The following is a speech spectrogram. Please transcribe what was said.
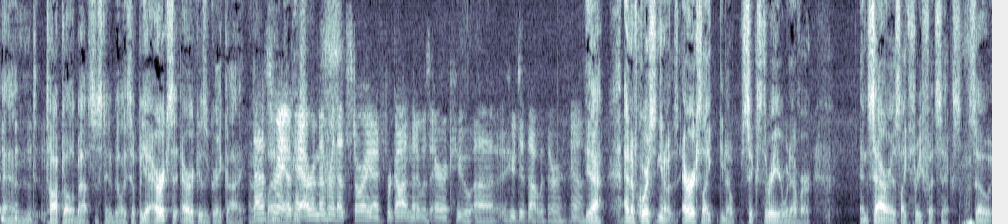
and talked all about sustainability stuff. But yeah, Eric's Eric is a great guy. That's right. that Okay, I remember that story. I'd forgotten that it was Eric who uh, who did that with her. Yeah. Yeah, and of course, you know, Eric's like you know six three or whatever, and Sara is like three foot six. So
